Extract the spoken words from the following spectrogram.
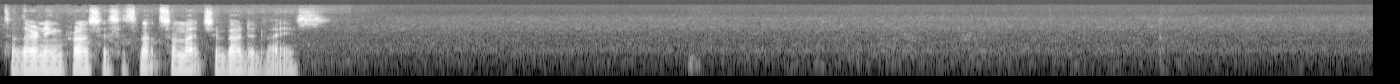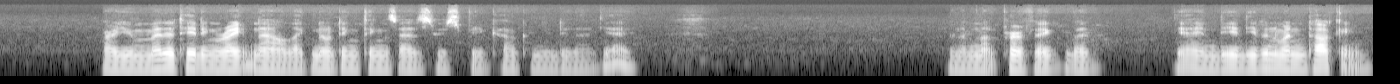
it's a learning process. It's not so much about advice. Are you meditating right now, like noting things as you speak? How can you do that? Yeah. And I'm not perfect, but yeah, indeed, even when talking,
